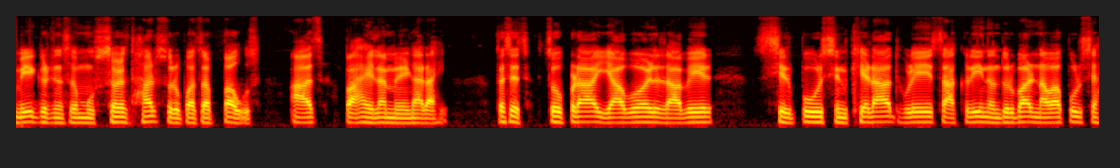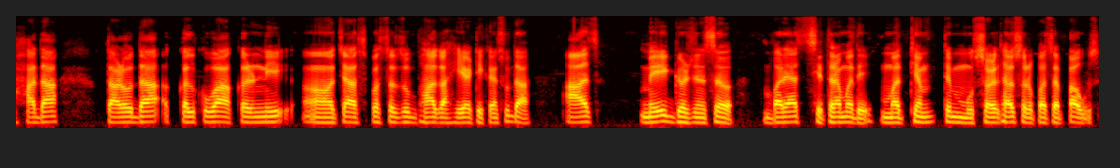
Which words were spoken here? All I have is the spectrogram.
मेघगर्जनेसह मुसळधार स्वरूपाचा पाऊस आज पाहायला मिळणार आहे. तसेच चोपडा यावळ रावेर शिरपूर शिंदखेडा धुळे साक्री नंदुरबार नवापूर शहादा ताळोदा अक्कलकुवा अकर्णी च्या आसपासचा जो भाग आहे या ठिकाणी सुद्धा आज मेघगर्जनेसह बऱ्याच क्षेत्रामध्ये मध्यम ते मुसळधार स्वरूपाचा पाऊस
